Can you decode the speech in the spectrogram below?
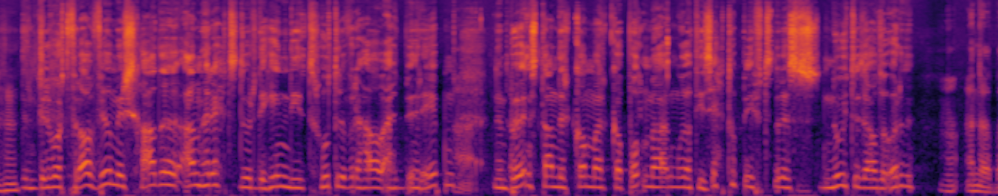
Mhm. er, er wordt vooral veel meer schade aangericht door degenen die het grotere verhaal echt begrijpen. Ah, Een buitenstaander kan maar kapot maken wat hij zicht op heeft. Dat is nooit dezelfde orde. Ja, en dat,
